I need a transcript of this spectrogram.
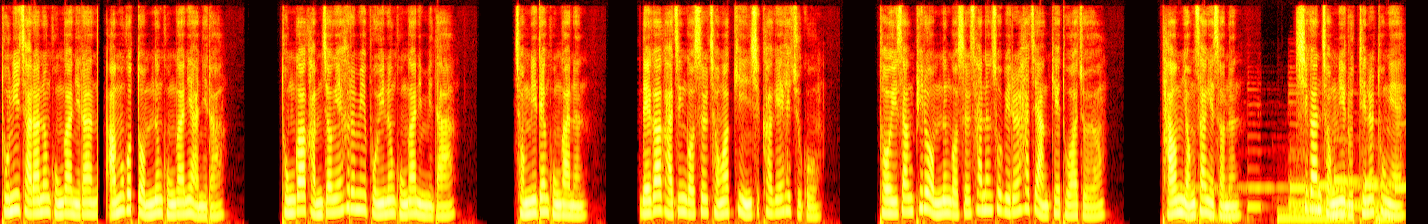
돈이 자라는 공간이란 아무것도 없는 공간이 아니라 돈과 감정의 흐름이 보이는 공간입니다. 정리된 공간은 내가 가진 것을 정확히 인식하게 해주고 더 이상 필요 없는 것을 사는 소비를 하지 않게 도와줘요. 다음 영상에서는 시간 정리 루틴을 통해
